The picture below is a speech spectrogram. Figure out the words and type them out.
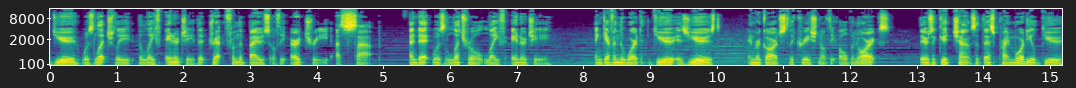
dew was literally the life energy that dripped from the boughs of the Erd tree as sap, and it was literal life energy. And given the word dew is used in regards to the creation of the Albinaurics, there's a good chance that this primordial dew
